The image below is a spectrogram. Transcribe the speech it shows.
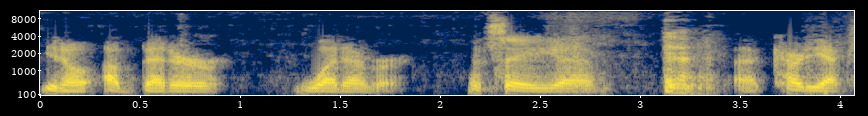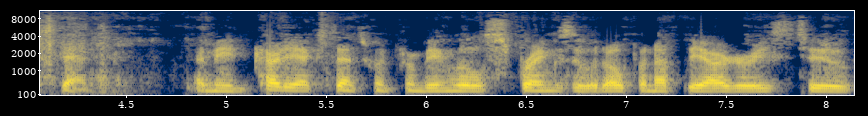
you know, a better whatever. Let's say uh, yeah. a cardiac stent. I mean, cardiac stents went from being little springs that would open up the arteries to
